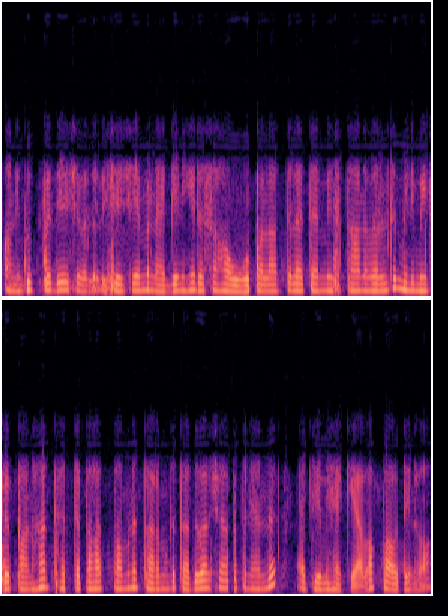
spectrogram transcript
අනිකුත් ප්‍රදේශවල විශේෂයෙන්ම නැගෙනහිර සහ ඌව පළාත්වල ඇතැම් ස්ථානවලද මිලිමීටර් 50 75ක් පමණ තරමක තද වර්ෂාපතනයන්ද ඇතිවීමේ හැකියාවක් පවතිනවා.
